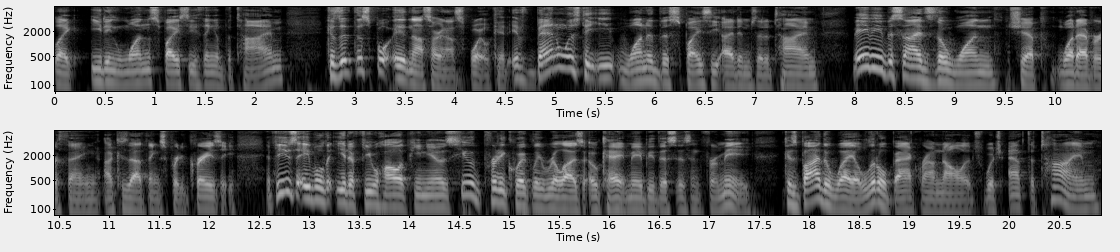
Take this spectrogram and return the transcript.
like eating one spicy thing at the time, because if the spoil, eh, not sorry, not spoil kid. If Ben was to eat one of the spicy items at a time, maybe besides the one chip whatever thing, because uh, that thing's pretty crazy. If he was able to eat a few jalapenos, he would pretty quickly realize, okay, maybe this isn't for me. Because by the way, a little background knowledge, which at the time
